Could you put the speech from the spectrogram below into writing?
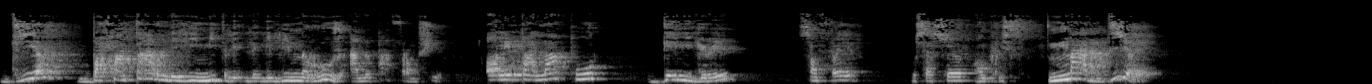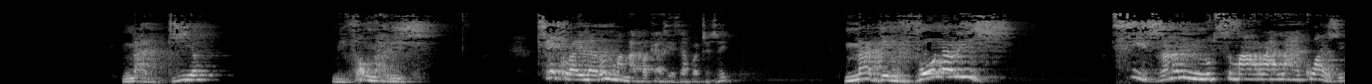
Dia mba fantaro le limite, le le le ligne rouge à ne pas franchir. On n'est pas là pour dénigrer son frère ou sa sœur en Christ. Na dia na dia mivaona ary izy. Tsy haiko raha ianareo no manavaka izay zavatra izay. Na dia mivaona ary izy, tsy izany no tsy maha-rahalahiko azy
